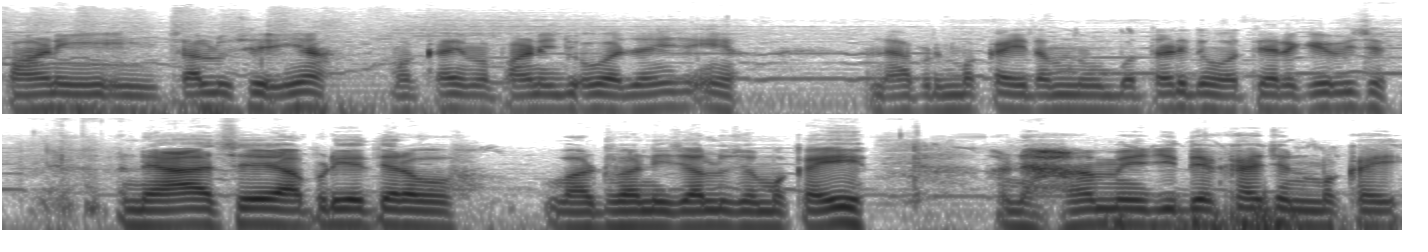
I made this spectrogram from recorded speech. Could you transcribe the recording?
પાણી ચાલુ છે અહીંયા. મકાઈમાં પાણી જોવા જઈએ છીએ અહીંયા. અને આપણી મકાઈ તમને હું બતાડી દઉં અત્યારે કેવી છે. અને આ છે આપણી અત્યારે વાઢવાની ચાલુ છે મકાઈ. અને સામે જે દેખાય છે ને મકાઈ.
